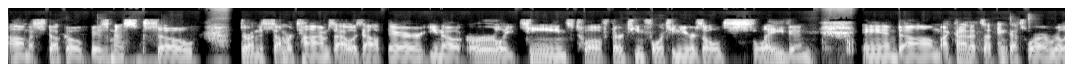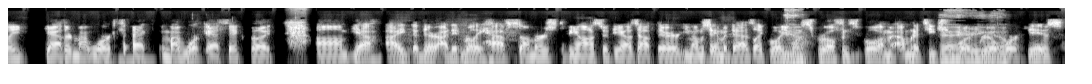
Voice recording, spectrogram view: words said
um a stucco business. So during the summer times i was out there you know early teens 12 13 14 years old slaving. And um i kind of i think that's where i really gathered my work my work ethic. But um, yeah, I there I didn't really have summers to be honest with you. I was out there, you know what I'm saying? My dad's like, Well, you Yeah. want to screw off in school? I'm I'm gonna teach Yeah, you what you real go. work is.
